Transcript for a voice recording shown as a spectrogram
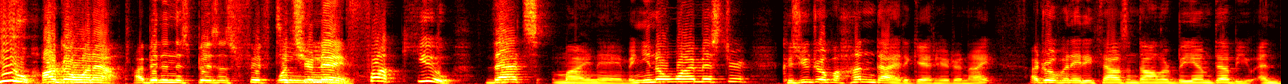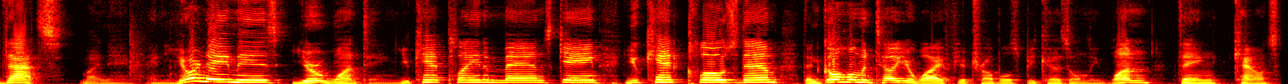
you are going out. I've been in this business 15 What's your years. name? Fuck you. That's my name. And you know why, mister? Because you drove a Hyundai to get here tonight. I drove an $80,000 BMW, and that's my name. And your name is You're Wanting. You can't play in a man's game. You can't close them. Then go home and tell your wife your troubles because only one thing counts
